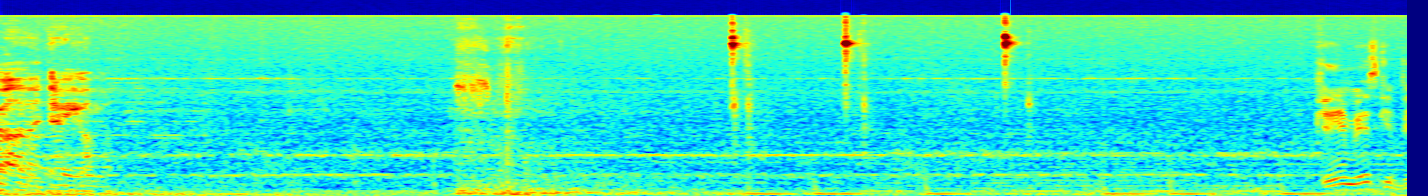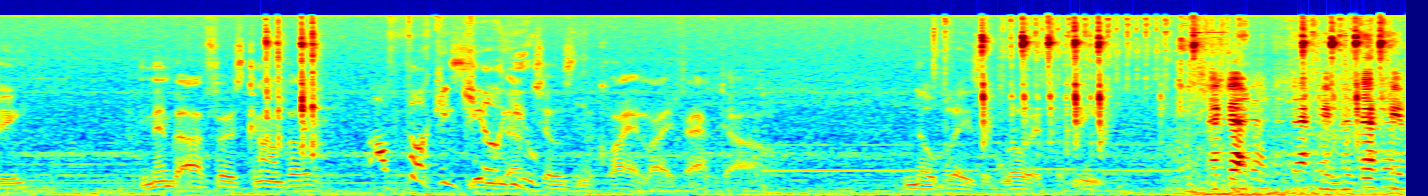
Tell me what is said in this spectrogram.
front of. There you go. Glamorous could be. Remember our first combo? I'll fucking Seems kill I've you. I've chosen the quiet life after all. No blaze of glory for me. Attack him! Attack him! Attack him!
